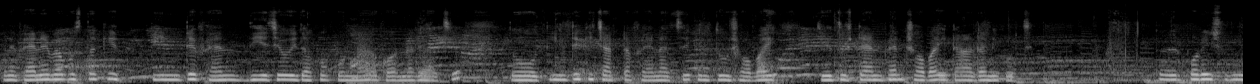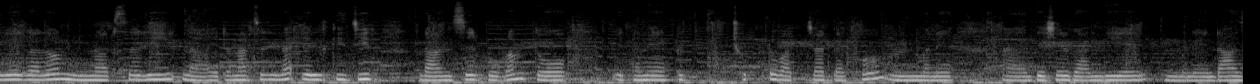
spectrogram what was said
মানে ফ্যানের ব্যবস্থা কি তিনটে ফ্যান দিয়েছে ওই দেখো কর্নার কর্নারে আছে। তো তিনটে কি চারটা ফ্যান আছে, কিন্তু সবাই যেহেতু স্ট্যান্ড ফ্যান সবাই টানাটানি করছে। তো এরপরেই শুরু হয়ে গেল নার্সারি, না, এটা নার্সারি না, এলকেজির ডান্সের প্রোগ্রাম তো এখানে একটা ছোট্ট বাচ্চার দেখো মানে দেশের গান দিয়ে মানে ডান্স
